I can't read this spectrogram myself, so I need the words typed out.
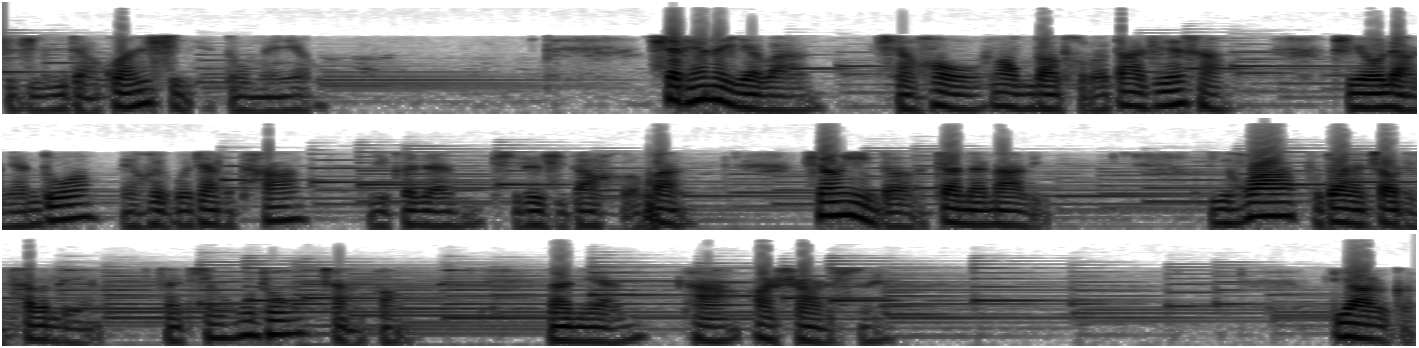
自己一点关系都没有。夏天的夜晚。前后望不到头的大街上，只有两年多没回过家的他，一个人提着几袋盒饭，僵硬地站在那里。礼花不断地照着他的脸，在天空中绽放。那年他二十二岁。第二个，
